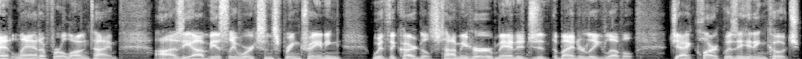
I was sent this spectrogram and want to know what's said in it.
Atlanta for a long time. Ozzie obviously works in spring training with the Cardinals. Tommy Herr managed at the minor league level. Jack Clark was a hitting coach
